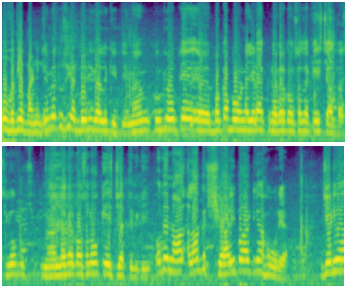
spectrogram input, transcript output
ਉਹ ਵਧੀਆ ਬਣਨਗੀਆਂ। ਜਿਵੇਂ ਤੁਸੀਂ ਅੱਡੇ ਦੀ ਗੱਲ ਕੀਤੀ ਮੈਮ ਕਿਉਂਕਿ ਉੱਥੇ ਬੱਕਾ ਬੋਰਡ ਨਾਲ ਜਿਹੜਾ ਨਗਰ ਕੌਂਸਲ ਦਾ ਕੇਸ ਚੱਲਦਾ ਸੀ ਉਹ ਨਗਰ ਕੌਂਸਲ ਉਹ ਕੇਸ ਜਿੱਤ ਵੀ ਗਈ। ਉਹਦੇ ਨਾਲ ਅਲੱਗ 46 ਪਾਰਟੀਆਂ ਹੋ ਰਿਆ ਜਿਹੜੀਆਂ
